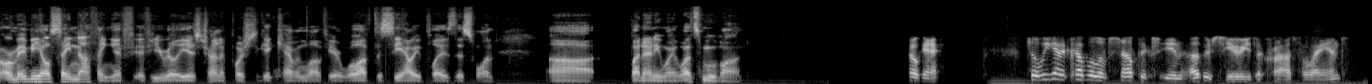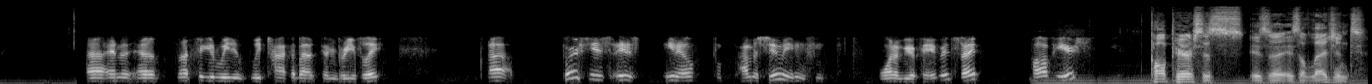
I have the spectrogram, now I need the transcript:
or maybe he'll say nothing if if he really is trying to push to get Kevin Love here. We'll have to see how he plays this one. Uh, but anyway, let's move on. Okay. So we got a couple of Celtics in other series across the land, uh, and uh, I figured we we talk about them briefly. Uh, first is is you know I'm assuming one of your favorites, right? Paul Pierce. Paul Pierce is is a is a legend,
